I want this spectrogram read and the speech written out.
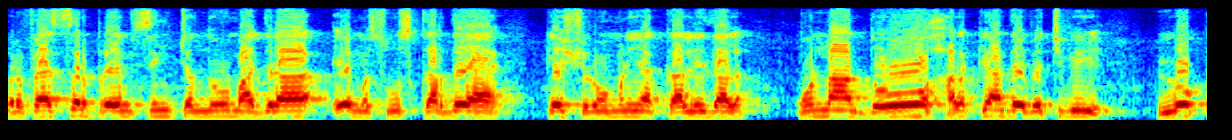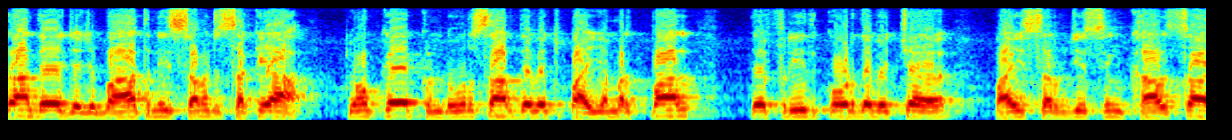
ਪ੍ਰੋਫੈਸਰ ਪ੍ਰੇਮ ਸਿੰਘ ਚੰਦੂ ਮਾਜਰਾ ਇਹ ਮਹਿਸੂਸ ਕਰਦੇ ਆ ਕਿ ਸ਼੍ਰੋਮਣੀ ਅਕਾਲੀ ਦਲ ਉਹਨਾਂ ਦੋ ਹਲਕਿਆਂ ਦੇ ਵਿੱਚ ਵੀ ਲੋਕਾਂ ਦੇ ਜਜ਼ਬਾਤ ਨਹੀਂ ਸਮਝ ਸਕਿਆ, ਕਿਉਂਕਿ ਖੰਡੂਰ ਸਾਹਿਬ ਦੇ ਵਿੱਚ ਭਾਈ ਅਮਰਤਪਾਲ ਤੇ ਫਰੀਦਕੋਟ ਦੇ ਵਿੱਚ ਭਾਈ ਸਰਬਜੀਤ ਸਿੰਘ ਖਾਲਸਾ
